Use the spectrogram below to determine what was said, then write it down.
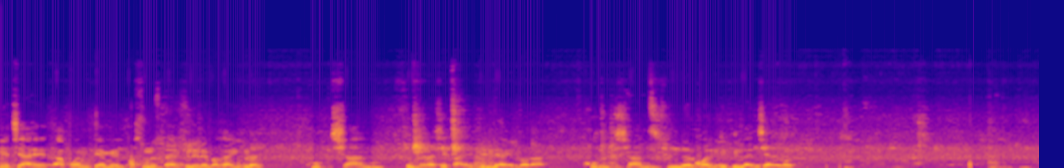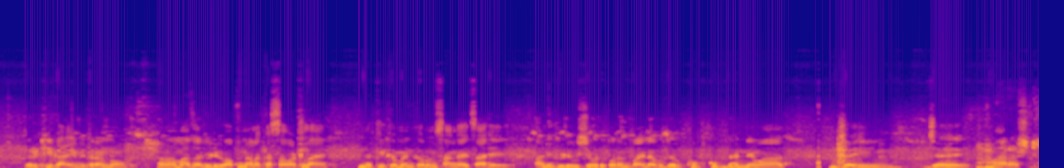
याचे आहेत. आपण त्या मेलपासूनच तयार केलेले बघा इकडं. खूप छान सुंदर असे काळे पिल्ले आहेत बघा. खूप छान सुंदर क्वालिटी पिल्लांची आहे बघा. तर ठीक आहे मित्रांनो माझा व्हिडिओ आपणाला कसा वाटला आहे नक्की कमेंट करून सांगायचं आहे. आणि व्हिडिओ शेवटपर्यंत पाहिल्याबद्दल खूप खूप धन्यवाद. जय हिंद जय महाराष्ट्र.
